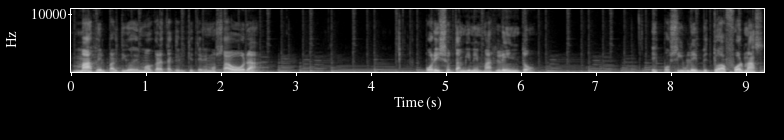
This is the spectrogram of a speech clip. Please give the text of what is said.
más del Partido Demócrata que el que tenemos ahora, por eso también es más lento. Es posible, de todas formas,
